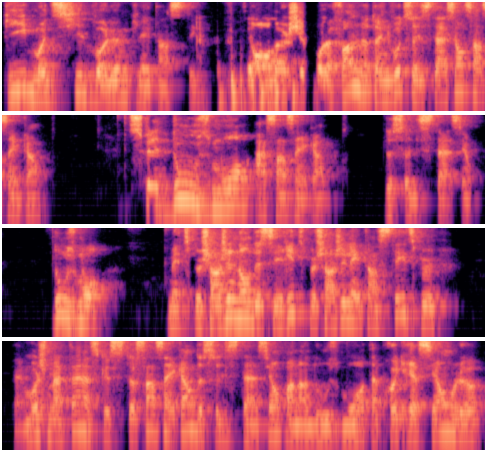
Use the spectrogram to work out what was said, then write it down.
puis modifier le volume et l'intensité? On a un chiffre pour le fun, tu as un niveau de sollicitation de 150. Tu fais 12 mois à 150 de sollicitation. 12 mois. Mais tu peux changer le nombre de séries, tu peux changer l'intensité, tu peux. Ben, moi, je m'attends à ce que si tu as 150 de sollicitations pendant 12 mois, ta progression, là,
